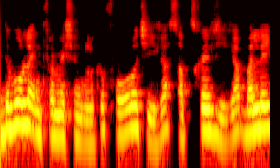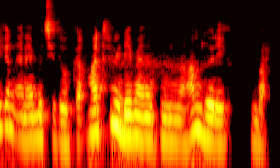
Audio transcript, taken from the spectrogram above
ഇതുപോലുള്ള ഇൻഫർമേഷനുകൾക്ക് ഫോളോ ചെയ്യുക സബ്സ്ക്രൈബ് ചെയ്യുക ബെല്ലൈക്കൺ എനേബിൾ ചെയ്തു വെക്കുക. മറ്റൊരു വീഡിയോ കാണാം. ദൂരേക്കും ബൈ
